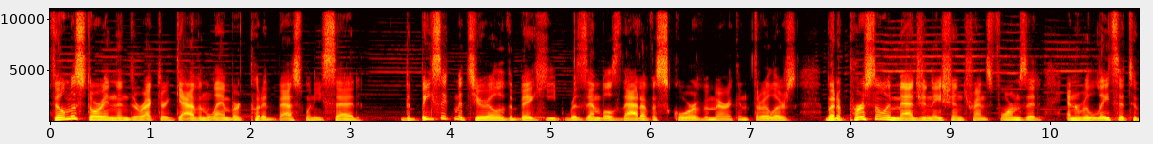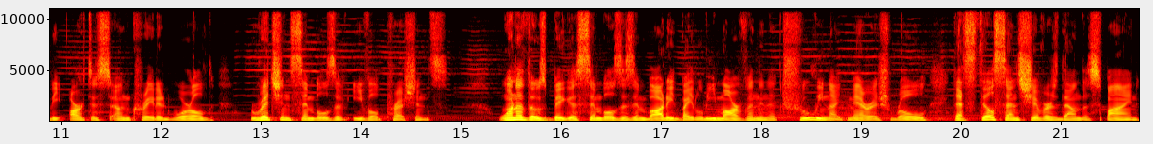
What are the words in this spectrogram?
Film historian and director Gavin Lambert put it best when he said, the basic material of The Big Heat resembles that of a score of American thrillers, but a personal imagination transforms it and relates it to the artist's uncreated world, rich in symbols of evil prescience. One of those biggest symbols is embodied by Lee Marvin in a truly nightmarish role that still sends shivers down the spine,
